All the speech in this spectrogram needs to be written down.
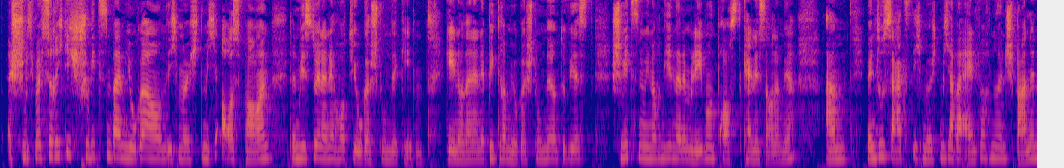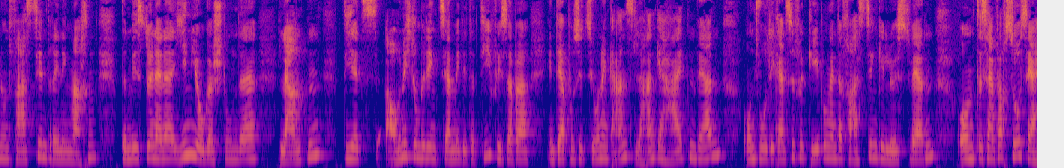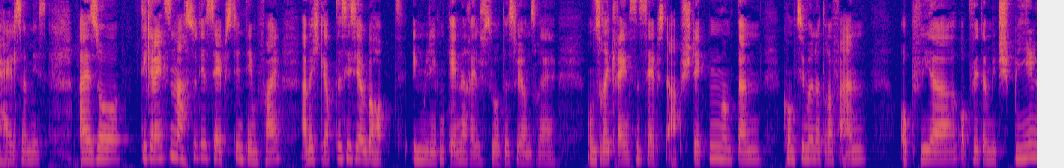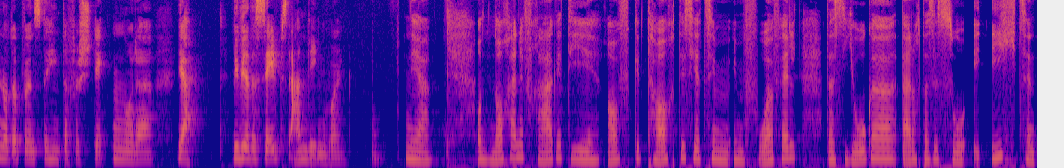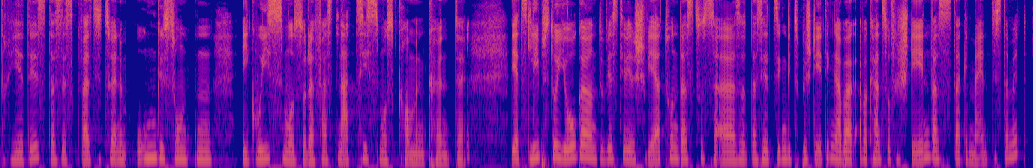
ich möchte so richtig schwitzen beim Yoga und ich möchte mich auspowern, dann wirst du in eine Hot-Yoga-Stunde gehen oder in eine Bikram-Yoga-Stunde und du wirst schwitzen wie noch nie in deinem Leben und brauchst keine Sauna mehr. Ähm, wenn du sagst, ich möchte mich aber einfach nur entspannen und Faszientraining machen, dann wirst du in einer Yin-Yoga-Stunde landen, die jetzt auch nicht unbedingt sehr meditativ ist, aber in der Positionen ganz lang gehalten werden und wo die ganzen Verklebungen der Faszien gelöst werden und das einfach so sehr heilsam ist. Also die Grenzen machst du dir selbst in dem Fall, aber ich glaube, das ist ja überhaupt im Leben generell so, dass wir unsere, unsere Grenzen selbst abstecken und dann kommt es immer nur darauf an, ob wir, ob wir damit spielen oder ob wir uns dahinter verstecken oder ja, wie wir das selbst anlegen wollen. Ja, und noch eine Frage, die aufgetaucht ist jetzt im, im Vorfeld, dass Yoga, dadurch, dass es so ich-zentriert ist, dass es quasi zu einem ungesunden Egoismus oder fast Narzissmus kommen könnte. Jetzt liebst du Yoga und du wirst dir schwer tun, das, zu, also das jetzt irgendwie zu bestätigen, aber, aber kannst du verstehen, was da gemeint ist damit?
